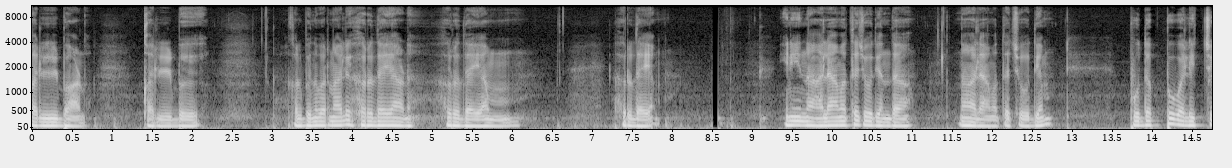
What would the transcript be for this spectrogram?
കൽബാണ്. കൽബ്. കൽബ് എന്ന് പറഞ്ഞാൽ ഹൃദയമാണ് ഹൃദയം. ഹൃദയം. ഇനി നാലാമത്തെ ചോദ്യം എന്താ? നാലാമത്തെ ചോദ്യം പുതപ്പ് വലിച്ച്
